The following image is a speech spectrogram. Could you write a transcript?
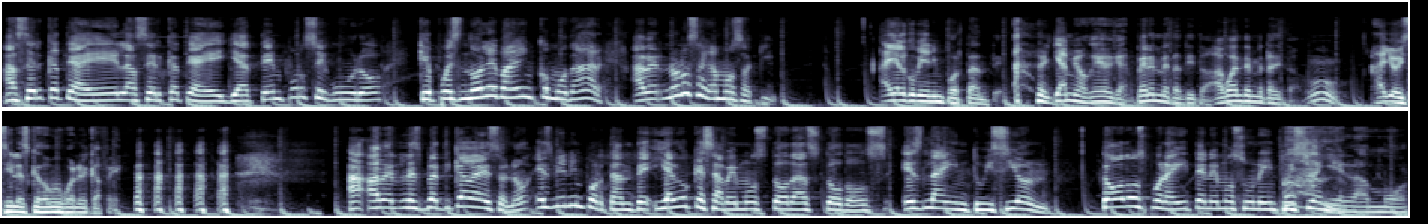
acércate a él, acércate a ella, ten por seguro que pues no le va a incomodar. A ver, no nos hagamos aquí. Hay algo bien importante. ya me ahogué, espérenme tantito, aguántenme tantito. Uh. Ay, hoy sí les quedó muy bueno el café. A, ver, les platicaba eso, ¿no? Es bien importante y algo que sabemos todas, todos, es la intuición. Todos por ahí tenemos una intuición. Y el amor.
